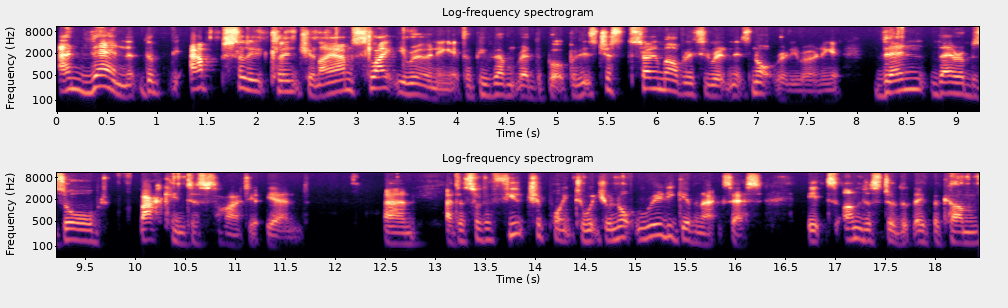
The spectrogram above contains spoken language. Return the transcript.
And then the, the, absolute clincher, and I am slightly ruining it for people who haven't read the book, but it's just so marvelously written, it's not really ruining it. Then they're absorbed back into society at the end. And at a sort of future point to which you're not really given access, it's understood that they've become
